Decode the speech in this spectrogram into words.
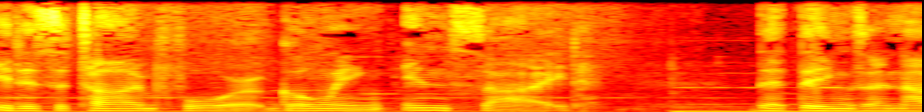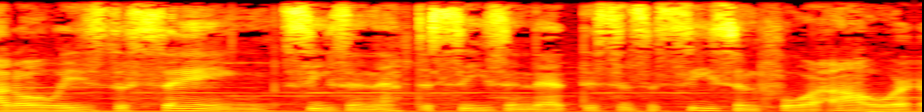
it is a time for going inside that things are not always the same season after season, that this is a season for our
